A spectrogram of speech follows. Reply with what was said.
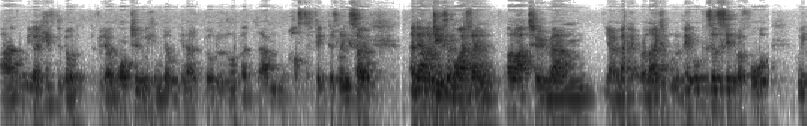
Uh, but we don't have to build we don't want to. We can build, you know, build it a little bit um, cost effectively. So analogies are my thing. I like to, um, you know, make it relatable to people because, as I said before, we,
